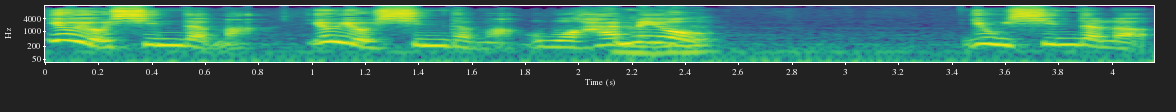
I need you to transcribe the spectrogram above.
又有新的嘛，又有新的嘛，我还没有用新的了。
